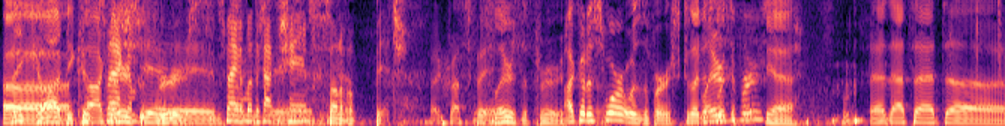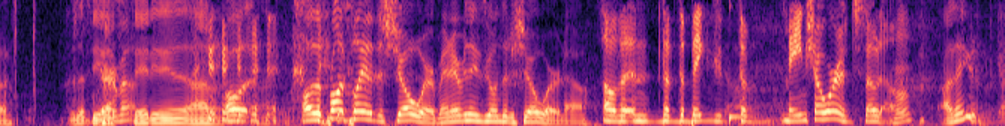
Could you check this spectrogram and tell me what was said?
Thank God, because Cock Smack Slayer's the first. Smack him with a cock of shame. Son of a bitch. Right across the face. Slayer's the first. I could have swore it was the first because I just Slayer's looked the at first? Yeah. Uh, that's at uh, is it Seahawks Paramount? Stadium. I don't know. Oh, oh, they're probably playing at the ShoWare, man. Everything's going to the ShoWare now. oh, the and the the big the main show or SoDo? I think. It,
